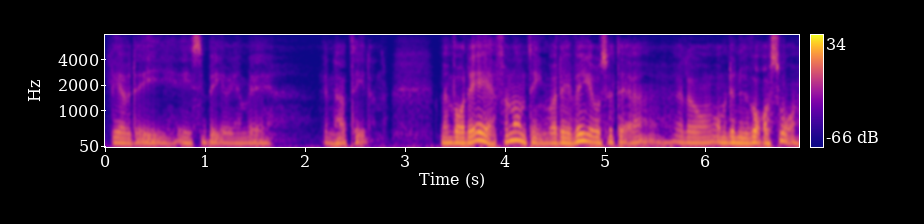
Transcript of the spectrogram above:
levde i, i Sibirien vid, vid den här tiden. Men vad det är för någonting, vad det viruset är, eller om, om det nu var så,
